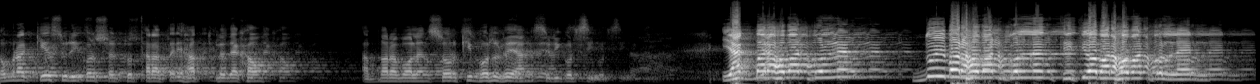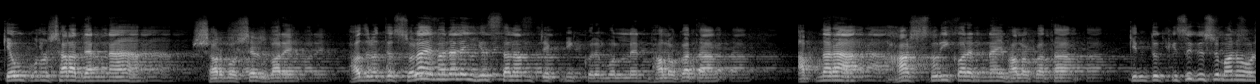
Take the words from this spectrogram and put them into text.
তোমরা কে চুরি করছ একটু তাড়াতাড়ি হাত তুলে দেখাও। আপনারা বলেন চোর কি বলবে? আমি চুরি করছি। একবার আহ্বান করলেন, দুইবার আহ্বান করলেন, তৃতীয়বার আহ্বান করলেন। কেউ কোনো সাড়া দেন না। সর্বশেষবারে হজরত সুলাইমান আলাইহিস সালাম টেকনিক করে বললেন, ভালো কথা। আপনারা হাঁস চুরি করেন নাই, ভালো কথা। কিন্তু কিছু কিছু মানুষ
